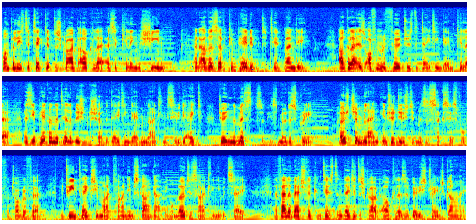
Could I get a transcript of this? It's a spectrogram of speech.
One police detective described Alcala as a killing machine, and others have compared him to Ted Bundy. Alcala is often referred to as the dating game killer, as he appeared on the television show The Dating Game in 1978 during the mists of his murder spree. Host Jim Lange introduced him as a successful photographer. Between takes, you might find him skydiving or motorcycling, he would say. A fellow Bachelor contestant later described Alcala as a very strange guy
